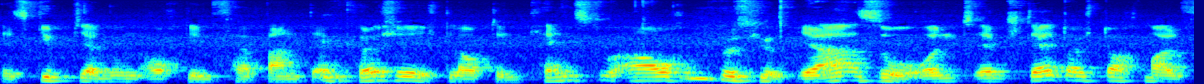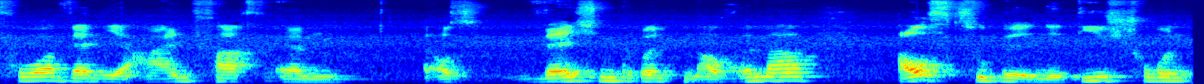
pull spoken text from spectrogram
es gibt ja nun auch den Verband der Köche. Ich glaube, den kennst du auch. Ein bisschen. Ja, so. Und ähm, stellt euch doch mal vor, wenn ihr einfach ähm, aus welchen Gründen auch immer Auszubildende, die schon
